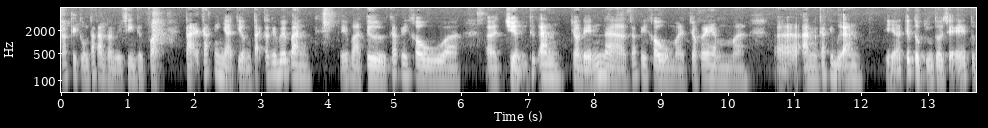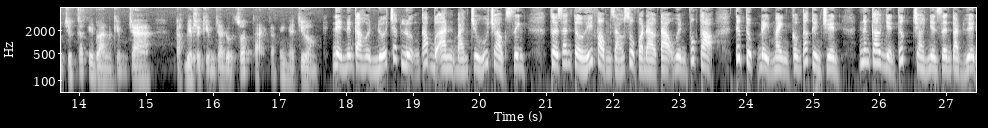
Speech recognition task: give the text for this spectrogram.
các cái công tác an toàn vệ sinh thực phẩm tại các cái nhà trường tại các cái bếp ăn. Thế và từ các cái khâu uh, uh, chuyển thức ăn cho đến uh, các cái khâu mà cho các em uh, ăn các cái bữa ăn thì uh, tiếp tục chúng tôi sẽ tổ chức các cái đoàn kiểm tra đặc biệt là kiểm tra đột xuất tại các nhà trường. Để nâng cao hơn nữa chất lượng các bữa ăn bán trú cho học sinh, thời gian tới Phòng Giáo dục và Đào tạo huyện Phúc Thọ tiếp tục đẩy mạnh công tác tuyên truyền, nâng cao nhận thức cho nhân dân toàn huyện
